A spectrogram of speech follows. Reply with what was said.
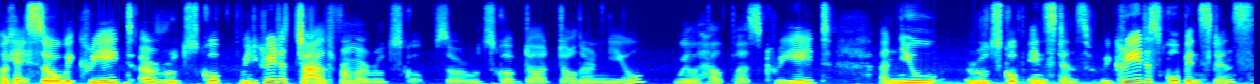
Okay so we create a root scope. We create a child from a root scope. So root scope dot dollar new will help us create a new root scope instance. We create a scope instance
